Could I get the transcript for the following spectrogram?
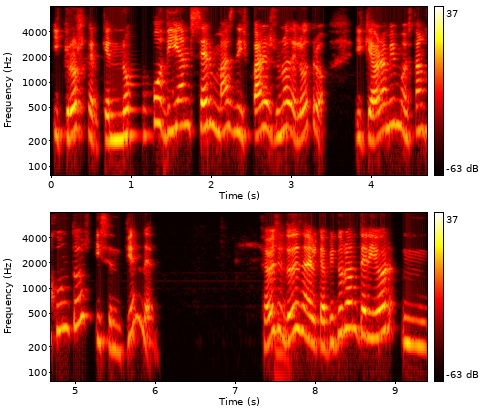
y Crosshair, que no podían ser más dispares uno del otro y que ahora mismo están juntos y se entienden. ¿Sabes? Mm. Entonces, en el capítulo anterior, mm,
